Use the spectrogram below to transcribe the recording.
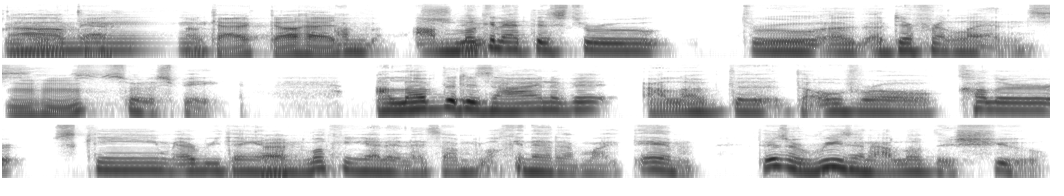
You know Oh, what I okay. mean? Okay. Go ahead. I'm I'm Shoot. looking at this through through a, a different lens, Mhm. so to speak. I love the design of it. I love the the overall color scheme, everything. And Okay. I'm looking at it, and as I'm looking at it, I'm like, damn, there's a reason I love this shoe.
